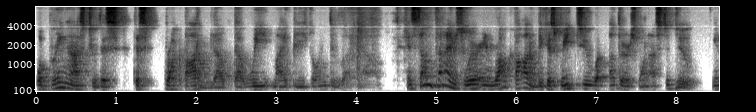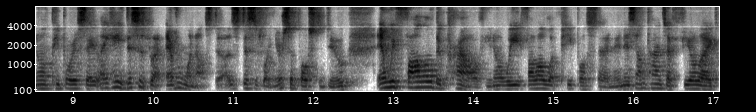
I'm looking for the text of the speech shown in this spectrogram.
will bring us to this this rock bottom that, that we might be going through right now. And sometimes we're in rock bottom because we do what others want us to do. You know, people would say, like, hey, this is what everyone else does. This is what you're supposed to do. And we follow the crowd, you know, we follow what people said. And sometimes I feel like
